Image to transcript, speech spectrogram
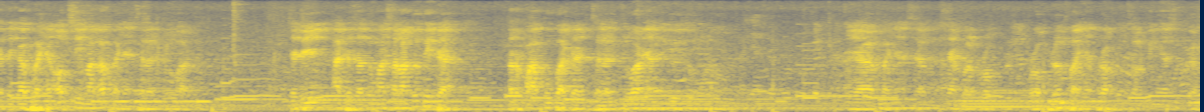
ketika banyak opsi maka banyak jalan keluar. Jadi ada satu masalah itu tidak terpaku pada jalan keluar yang itu itu mulu. Ya banyak sam- sampel problem, problem banyak problem solvingnya juga.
